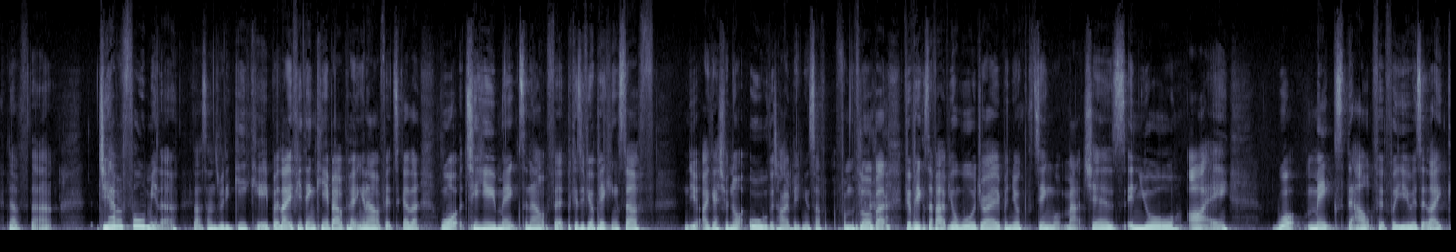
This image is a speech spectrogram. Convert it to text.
I love that. Do you have a formula? That sounds really geeky, but like if you're thinking about putting an outfit together, what to you makes an outfit? Because if you're picking stuff, I guess you're not all the time picking stuff from the floor, but if you're picking stuff out of your wardrobe and you're seeing what matches in your eye, what makes the outfit for you? Is it like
